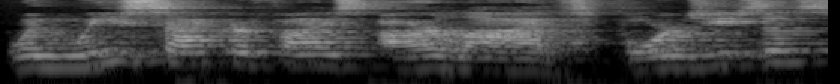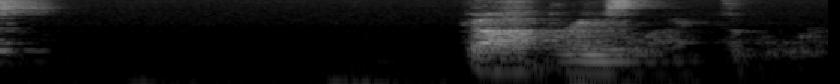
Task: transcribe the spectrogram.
when we sacrifice our lives for Jesus, God brings life to the world.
